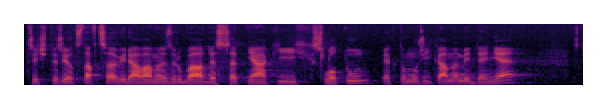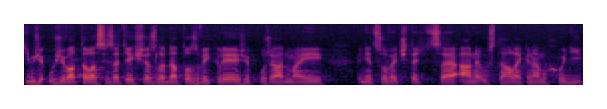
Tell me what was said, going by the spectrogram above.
tři, čtyři odstavce, vydáváme zhruba 10 nějakých slotů, jak tomu říkáme my denně, s tím, že uživatelé si za těch 6 let na to zvykli, že pořád mají něco ve čtečce a neustále k nám chodí.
